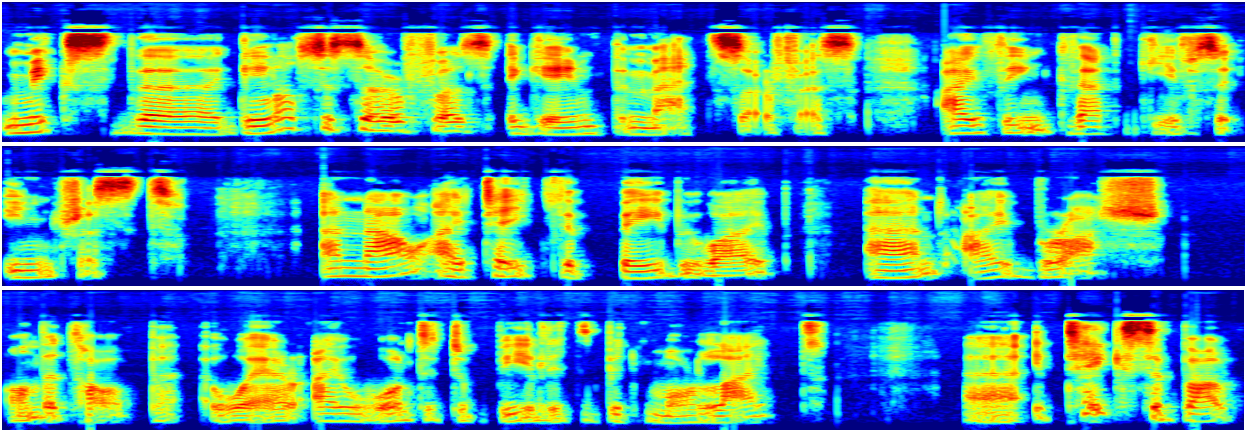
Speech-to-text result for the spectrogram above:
mix the glossy surface against the matte surface. I think that gives interest. And now I take the baby wipe and I brush on the top where I want it to be a little bit more light. Uh, it takes about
